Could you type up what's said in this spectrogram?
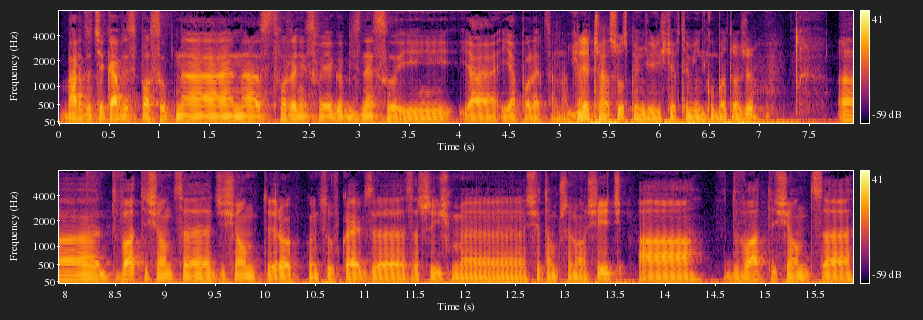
bardzo ciekawy sposób na, na stworzenie swojego biznesu i ja, ja polecam. Naprawdę. Ile czasu spędziliście w tym inkubatorze? 2010 e, rok, końcówka, jak zaczęliśmy się tam przenosić, a w 2000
